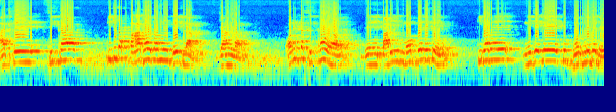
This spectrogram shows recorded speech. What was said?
আজকে শিক্ষা কিছুটা পাঠ হয়তো আমি দেখলাম জানলাম অনেকটা শিক্ষাও হয় যে বাড়ির মধ্যে থেকেও কীভাবে নিজেকে একটু বদলে ফেলে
